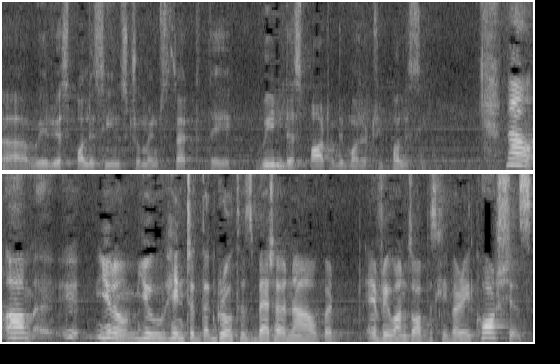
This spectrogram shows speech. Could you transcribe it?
uh, various policy instruments that they wield as part of the monetary policy. Now, um, you know, you hinted that growth is better now, but everyone's obviously very cautious.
